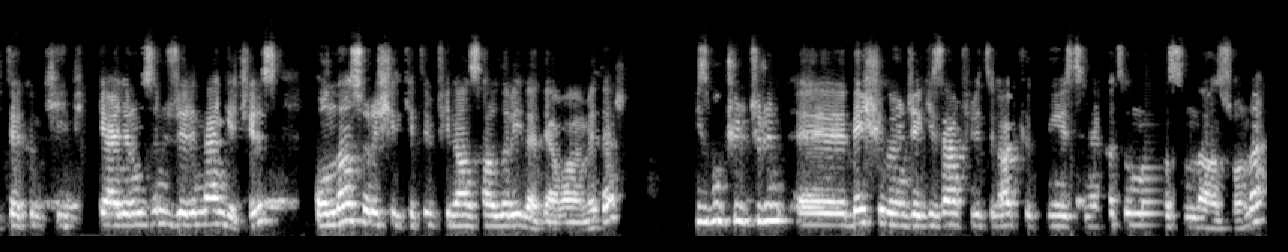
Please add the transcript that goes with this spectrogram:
bir takım KPI'lerimizin üzerinden geçeriz. Ondan sonra şirketin finansallarıyla devam eder. Biz bu kültürün 5 e, yıl önce Gizem Frit'in Akkök bünyesine katılmasından sonra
